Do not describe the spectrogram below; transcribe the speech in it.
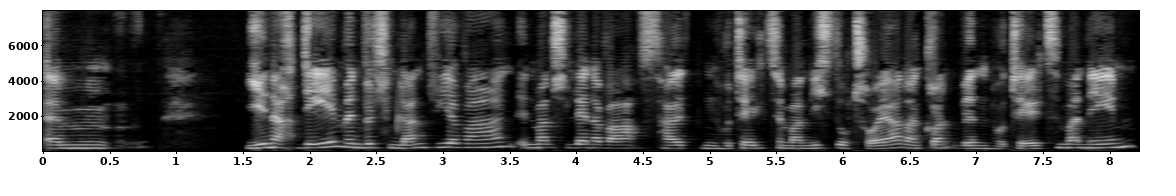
Ähm, je nachdem, in welchem Land wir waren. In manchen Ländern war es halt ein Hotelzimmer nicht so teuer, dann konnten wir ein Hotelzimmer nehmen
